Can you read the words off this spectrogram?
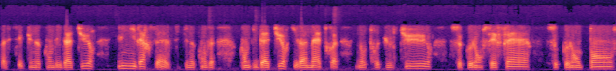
parce que c'est une candidature universelle. C'est une candidature qui va mettre notre culture, ce que l'on sait faire, ce que l'on pense,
